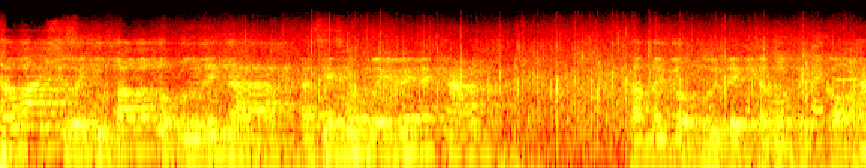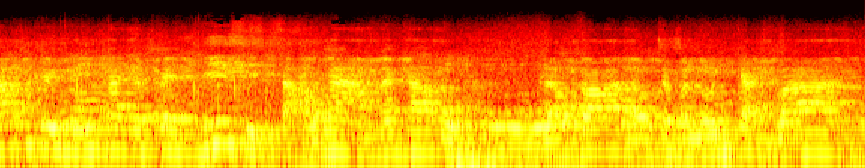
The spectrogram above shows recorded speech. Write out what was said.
ถ้าไหว้สวยถูกต้องก็ปรบมือด้วยครับขอเสียงปรบมือด้วยนะครับ ถ้าไม่ปรบมือเด็กจะลงเป็นก่อนค่ำคืนนี้ใครจะเป็น 20 สาวงามนะครับโอ้โหแล้วก็เราจะมาลุ้นกันว่าหนู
